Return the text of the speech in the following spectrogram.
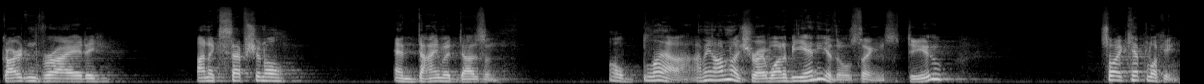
garden variety, unexceptional, and dime a dozen. Oh, blah. I mean, I'm not sure I want to be any of those things. Do you? So I kept looking.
